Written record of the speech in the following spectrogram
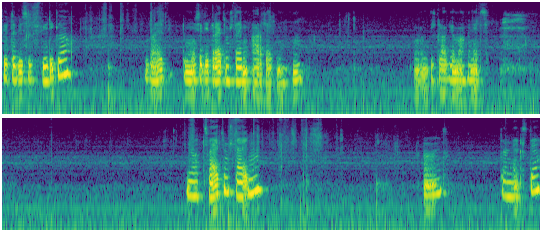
wird ein bisschen schwieriger, weil du musst ja die drei zum Steigen arbeiten. Hm? Und ich glaube, wir machen jetzt nur zwei zum Steigen und der nächste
